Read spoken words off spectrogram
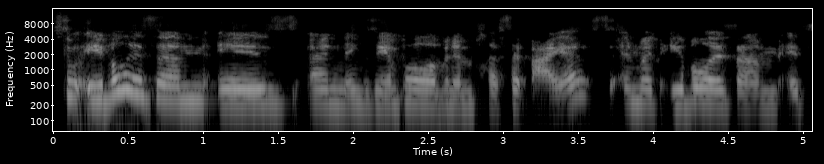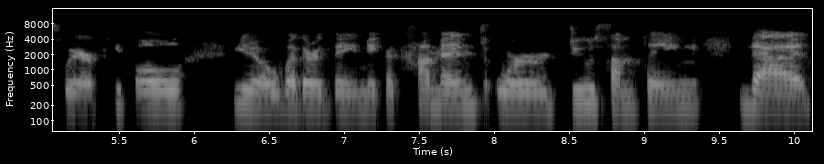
So, ableism is an example of an implicit bias. And with ableism, it's where people, you know, whether they make a comment or do something that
